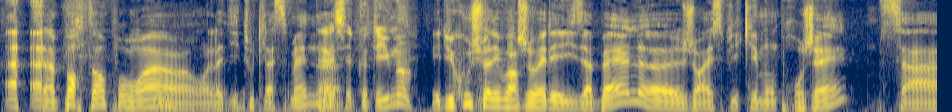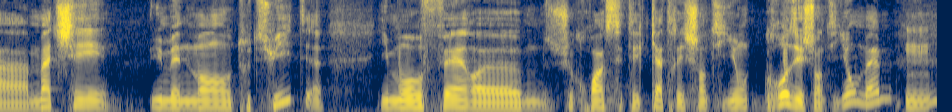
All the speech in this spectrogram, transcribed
c'est important pour moi, euh, on l'a dit toute la semaine. Ouais, c'est le côté humain. Et du coup, je suis allé voir Joël et Isabelle, euh, j'aurais expliqué mon projet. Ça a matché humainement tout de suite. Ils m'ont offert, euh, je crois que c'était quatre échantillons, gros échantillons même. Mhm.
